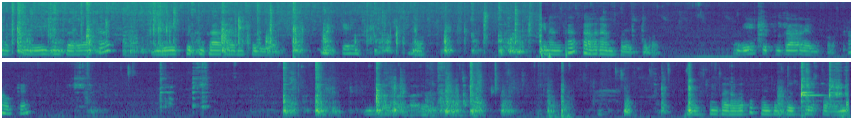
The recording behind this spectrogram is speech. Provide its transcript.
మొత్తం వేగిన తర్వాత వేసి పెట్టిన కాకరాంపులు వేయాలి. ఓకే. వేగినాక కాకరాంపులు వేసుకోవాలి. వేసి పెట్టిన కాకరాంపులు ఓకే. వేసుకున్న తర్వాత కొంచెం పసుపు వేసుకోవాలి.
